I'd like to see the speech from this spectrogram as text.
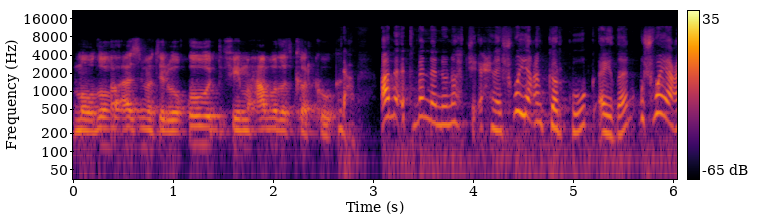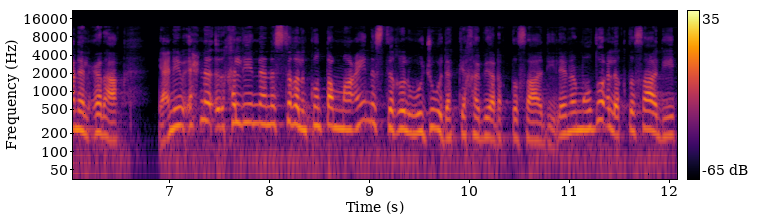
موضوع أزمة الوقود في محافظة كركوك. نعم. أنا أتمنى إنه نحكي إحنا شوية عن كركوك أيضا وشوية عن العراق. يعني إحنا خلينا نستغل نكون طماعين نستغل وجودك كخبير اقتصادي لأن الموضوع الاقتصادي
